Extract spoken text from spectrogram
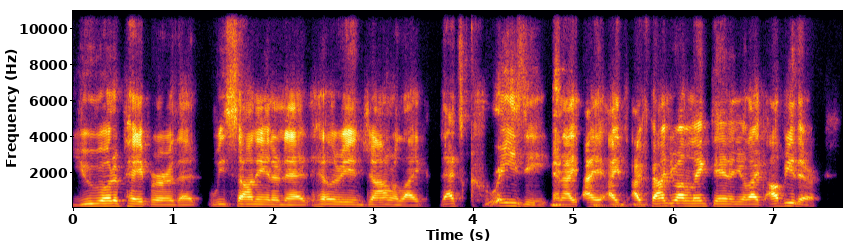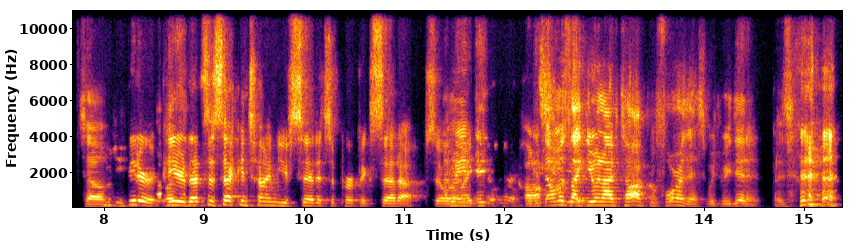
You wrote a paper that we saw on the internet. Hillary and John were like, "That's crazy," and I I I found you on LinkedIn, and you're like, "I'll be there." So Peter, Peter, that's the second time you've said it's a perfect setup. So I mean, it, it's almost like you and I've talked before this, which we didn't.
